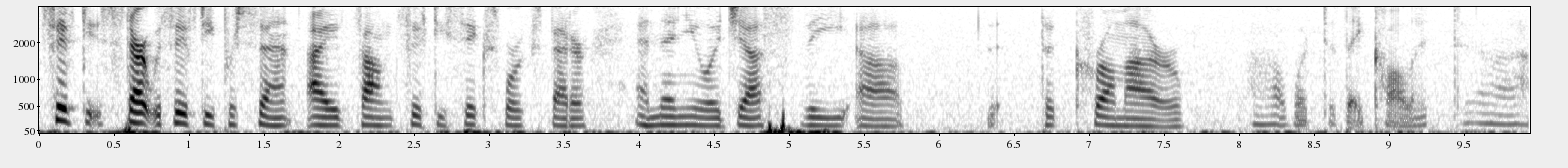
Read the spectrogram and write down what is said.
50 start with 50% I found 56 works better and then you adjust the uh, the, the chroma or uh, what did they call it? Uh,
